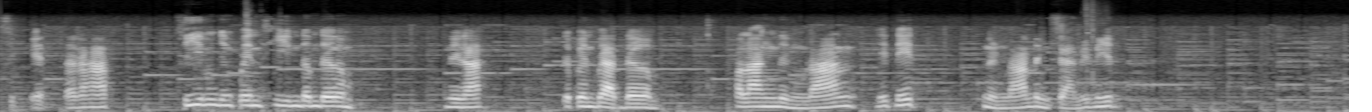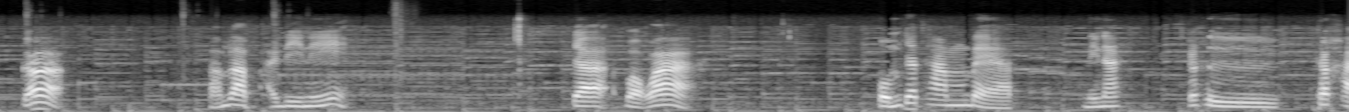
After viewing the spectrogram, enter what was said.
71 แล้วนะครับ ทีมยังเป็นทีมเดิมๆนี่นะ จะเป็นแบบเดิม พลัง 1 ล้านนิดๆ1ล้าน1แสนนิดๆก็สำหรับ ID นี้ จะบอกว่า ผมจะทำแบบนี้นะ ก็คือ ถ้าใคร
